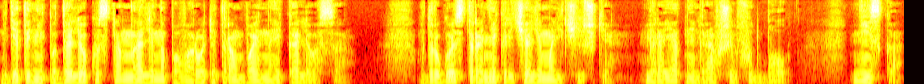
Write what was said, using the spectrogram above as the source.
Где-то неподалеку стонали на повороте трамвайные колеса. В другой стороне кричали мальчишки, вероятно, игравшие в футбол. Низко,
